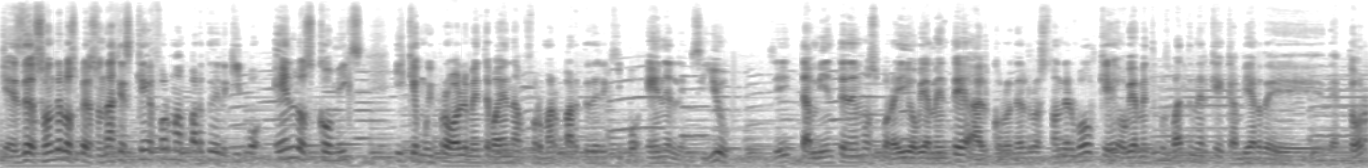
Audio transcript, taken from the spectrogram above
Que es de- son de los personajes que forman parte del equipo en los cómics y que muy probablemente vayan a formar parte del equipo en el MCU. ¿sí? También tenemos por ahí obviamente al coronel Ross Thunderbolt que obviamente pues va a tener que cambiar de, de actor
